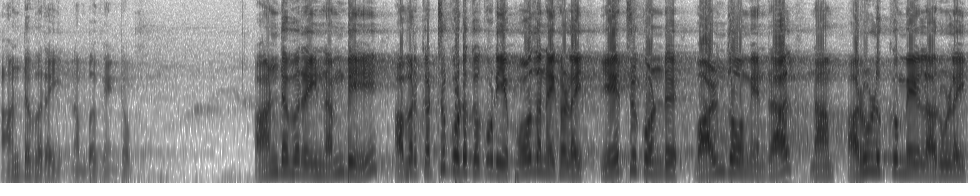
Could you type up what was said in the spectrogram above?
ஆண்டவரை நம்ப வேண்டும். ஆண்டவரை நம்பி அவர் கற்றுக் கொடுக்கக்கூடிய போதனைகளை ஏற்றுக்கொண்டு வாழ்ந்தோம் என்றால் நாம் அருளுக்கு மேல் அருளை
